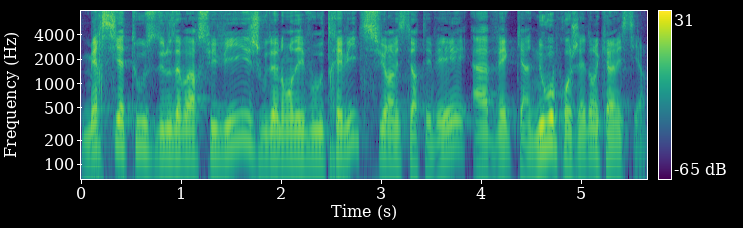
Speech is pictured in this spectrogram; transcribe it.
Merci à tous de nous avoir suivis. Je vous donne rendez-vous très vite sur Investeur TV avec un nouveau projet dans lequel investir.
